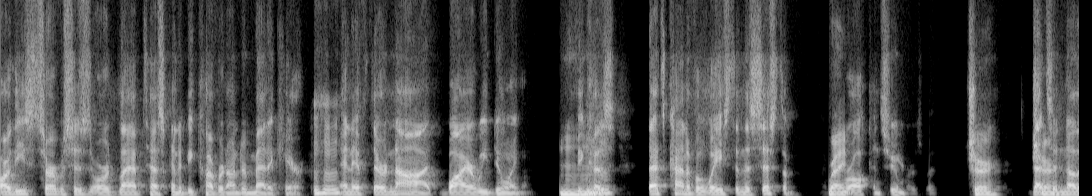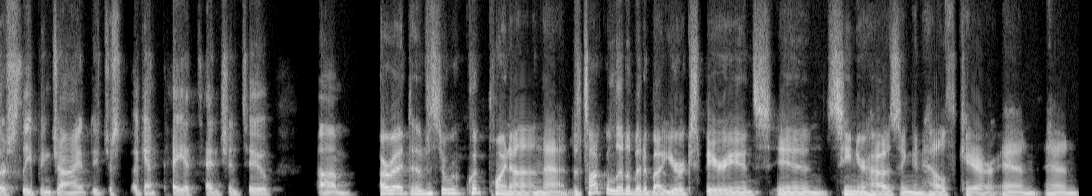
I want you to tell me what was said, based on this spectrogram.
are these services or lab tests going to be covered under Medicare? Mm-hmm. And if they're not, why are we doing them? Mm-hmm. Because that's kind of a waste in the system. Right. We're all consumers, but sure. That's sure. another sleeping giant. You just again pay attention to. Um, all right, uh, just a quick point on that. Let's talk a little bit about your experience in senior housing and healthcare, and and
